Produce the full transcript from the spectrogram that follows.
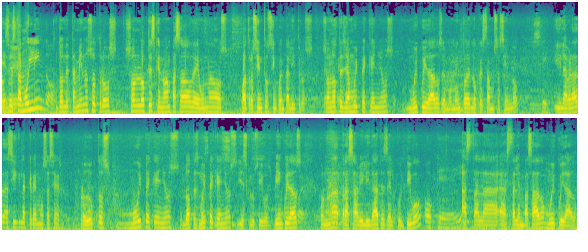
Eso está muy lindo. donde también nosotros son lotes que no han pasado de unos 450 litros. Son lotes ya muy pequeños, muy cuidados, de momento es lo que estamos haciendo. Sí. Y la verdad así la queremos hacer. Productos muy pequeños, lotes muy pequeños y exclusivos, bien cuidados, con una trazabilidad desde el cultivo hasta, la, hasta el envasado, muy cuidado.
